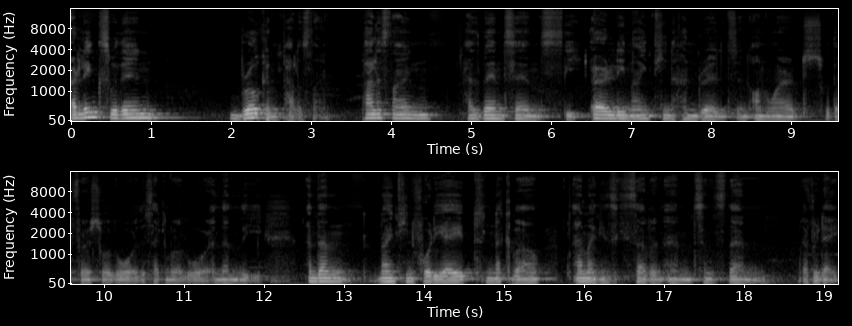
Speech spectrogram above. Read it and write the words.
are links within broken Palestine. Palestine has been since the early 1900s and onwards with the First World War, the Second World War, and then the and then 1948 Nakba and 1967, and since then every day.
